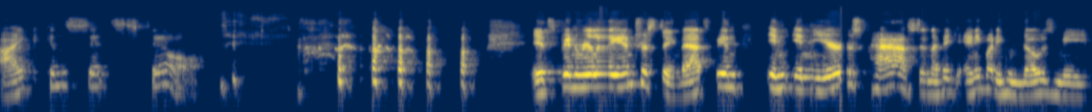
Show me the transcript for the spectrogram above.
I can sit still. it's been really interesting. That's been in in years past, and I think anybody who knows me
